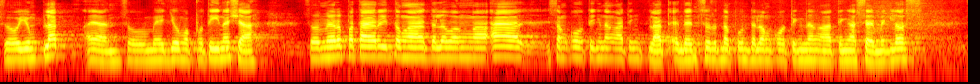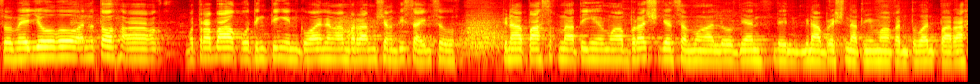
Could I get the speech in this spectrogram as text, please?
So yung plat, ayan, so medyo maputi na siya. So meron pa tayo rito nga dalawang uh, ah, isang coating ng ating plat and then sunod na po dalawang coating ng ating uh, semi-gloss. So medyo ano to, uh, matrabaho coating tingin kuha na nga marami siyang design. So pinapasok natin yung mga brush diyan sa mga loob niyan. Then binabrush natin yung mga kantuan para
